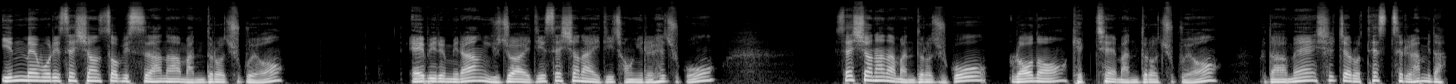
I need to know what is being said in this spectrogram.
인메모리 세션 서비스 하나 만들어 주고요. 앱 이름이랑 유저 아이디, 세션 아이디 정의를 해주고 세션 하나 만들어 주고 러너 객체 만들어 주고요. 그 다음에 실제로 테스트를 합니다.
